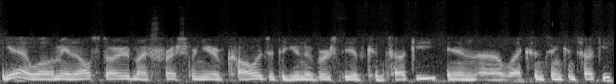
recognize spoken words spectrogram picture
Yeah, well, I mean, it all started my freshman year of college at the University of Kentucky in uh, Lexington, Kentucky,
